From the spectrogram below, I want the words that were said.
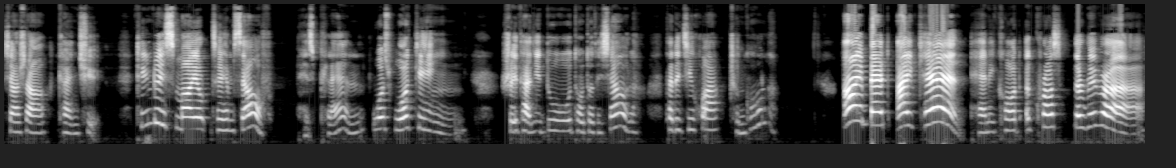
向上看去。Tindri smiled to himself. His plan was working. 水獭提督偷偷的笑了，他的计划成功了。I bet I can! Honey called across the river.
